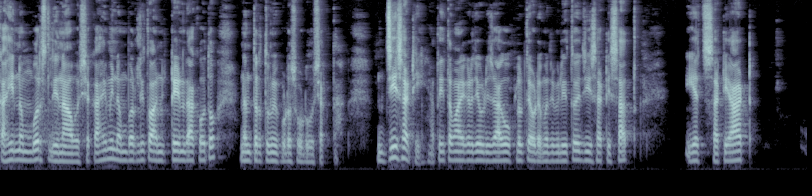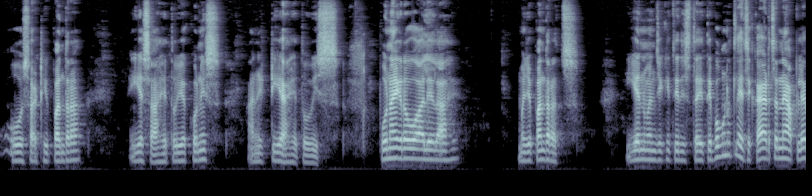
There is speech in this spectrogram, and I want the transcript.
काही नंबर्स लिहिणं आवश्यक आहे. मी नंबर लिहितो आणि ट्रेंड दाखवतो. नंतर तुम्ही पुढं सोडवू शकता. जीसाठी आता इथं माझ्याकडे जेवढी जागा उपलब्ध तेवढ्यामध्ये मी लिहितो आहे जीसाठी सात एचसाठी आठ ओसाठी पंधरा एस आहे तो एकोणीस आणि टी आहे तो वीस. पुन्हा एकदा ओ आलेला आहे. म्हणजे पंधराच. एन म्हणजे किती दिसतं आहे ते बघूनच लिहायचे काय अडचण नाही आपल्या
